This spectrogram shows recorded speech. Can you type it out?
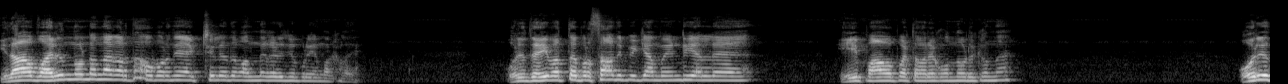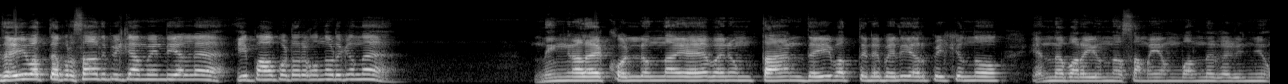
ഇതാ വരുന്നുണ്ടെന്ന കർത്താവ് പറഞ്ഞ ആക്ച്വലി അത് വന്നു കഴിഞ്ഞു പ്രിയ മക്കളെ. ഒരു ദൈവത്തെ പ്രസാദിപ്പിക്കാൻ വേണ്ടിയല്ലേ ഈ പാവപ്പെട്ടവരെ കൊന്നൊടുക്കുന്ന? ഒരു ദൈവത്തെ പ്രസാദിപ്പിക്കാൻ വേണ്ടിയല്ല ഈ പാവപ്പെട്ടവരെ കൊന്നൊടുക്കുന്നത് നിങ്ങളെ കൊല്ലുന്ന ഏവനും താൻ ദൈവത്തിന് ബലിയർപ്പിക്കുന്നു എന്ന് പറയുന്ന സമയം വന്നു കഴിഞ്ഞു.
